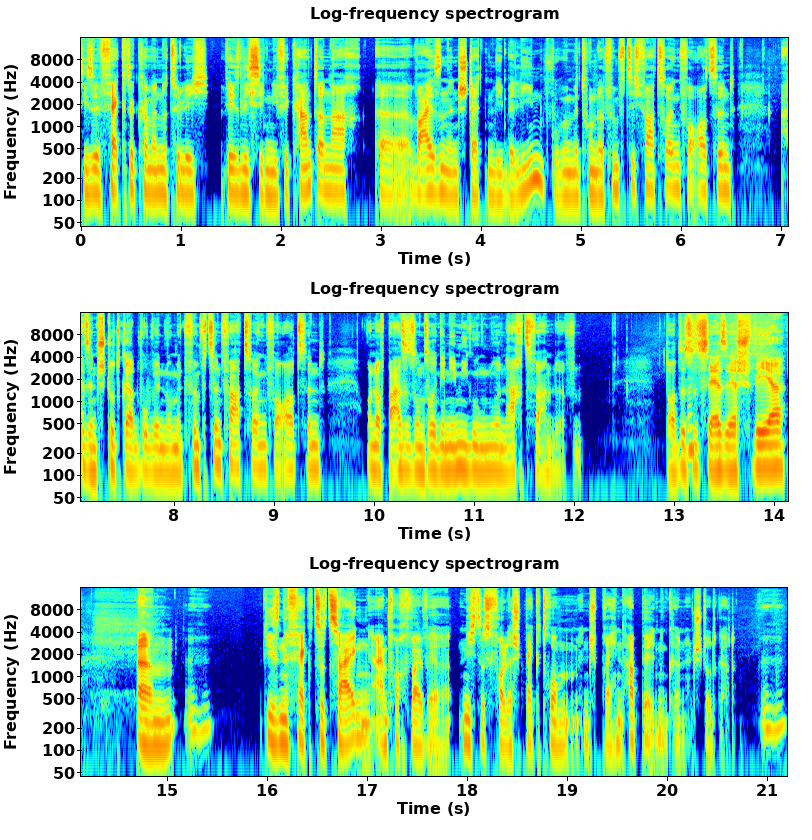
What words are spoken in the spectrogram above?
Diese Effekte können wir natürlich wesentlich signifikanter nachweisen in Städten wie Berlin, wo wir mit 150 Fahrzeugen vor Ort sind, als in Stuttgart, wo wir nur mit 15 Fahrzeugen vor Ort sind und auf Basis unserer Genehmigung nur nachts fahren dürfen. Dort ist es sehr, sehr schwer, ähm, mhm. diesen Effekt zu zeigen, einfach weil wir nicht das volle Spektrum entsprechend abbilden können in Stuttgart. Mhm.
